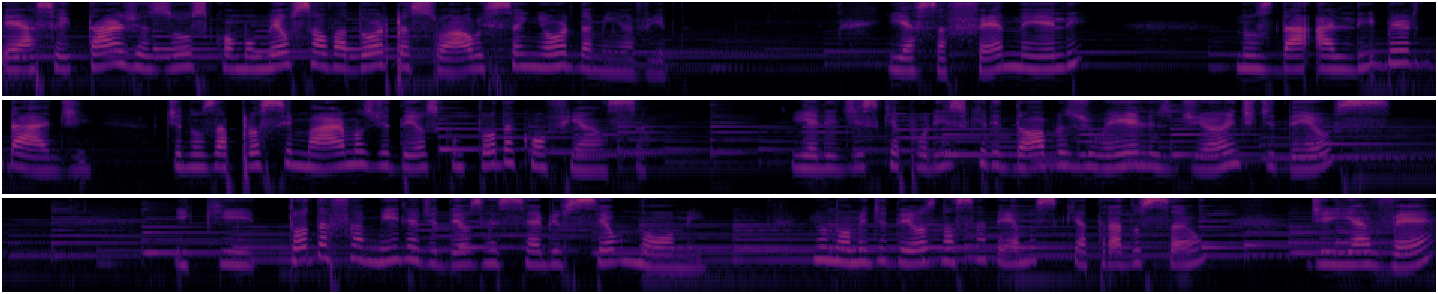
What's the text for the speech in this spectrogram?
É aceitar Jesus como meu Salvador pessoal e Senhor da minha vida. E essa fé nele nos dá a liberdade de nos aproximarmos de Deus com toda a confiança. E ele diz que é por isso que ele dobra os joelhos diante de Deus e que toda a família de Deus recebe o seu nome. E o nome de Deus nós sabemos que a tradução de Yahvé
